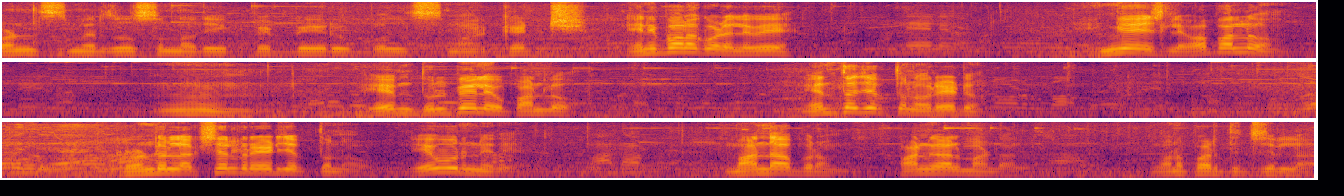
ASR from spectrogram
ఫ్రెండ్స్ మీరు చూస్తున్నది పెబ్బేరు బుల్స్ మార్కెట్. ఎన్ని పాల కూడా లేవి ఇంకే వేసలేవా పళ్ళు? ఏం దులిపేలేవు పండ్లు? ఎంత చెప్తున్నావు రేటు? రెండు లక్షలు రేటు చెప్తున్నావు. ఏ ఊరు నీది? మాందాపురం పాన్గాల్ మండల్ వనపర్తి జిల్లా.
